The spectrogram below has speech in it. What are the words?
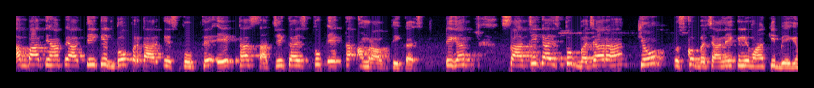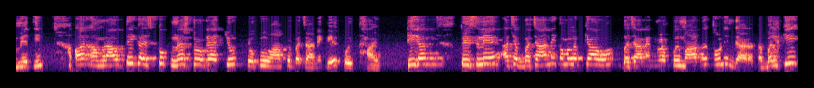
अब बात यहाँ पे आती है कि दो प्रकार के स्तूप थे एक था सांची का स्तूप एक था अमरावती का स्तूप ठीक है? सांची का स्तूप बचा रहा क्यों? उसको बचाने के लिए वहाँ की बेगमें थी और अमरावती का स्तूप नष्ट हो गया क्यों? क्योंकि वहाँ पे बचाने के लिए कोई था ठीक है? तो इसलिए अच्छा बचाने का मतलब क्या हुआ? बचाने का मतलब कोई मारने थोड़ी जा रहा था बल्कि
